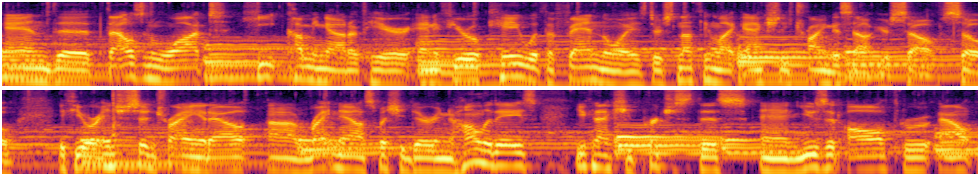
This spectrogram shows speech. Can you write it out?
and the 1000 watt heat coming out of here and if you're okay with the fan noise there's nothing like actually trying this out yourself so if you are interested in trying it out uh, right now especially during the holidays you can actually purchase this and use it all throughout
